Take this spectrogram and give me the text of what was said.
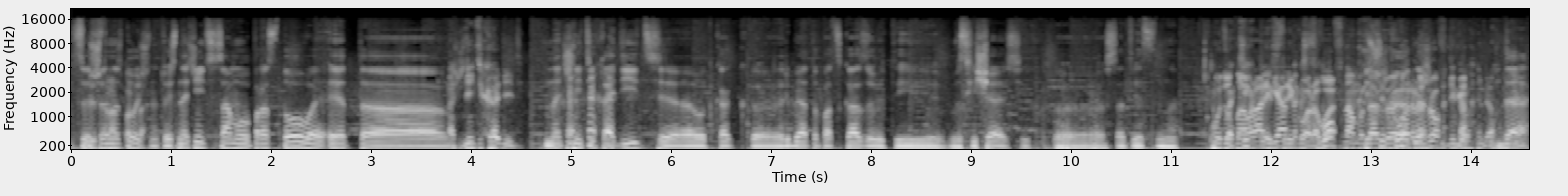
Совершенно без транспорта. точно. То есть начните с самого простого. Это Начните ходить. начните ходить, э, вот как э, ребята подсказывают, и восхищаюсь их, э, соответственно. Мы тут наврали с три приятных короба. слов нам даже. Рыжов не говорил. Да,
